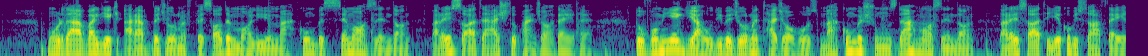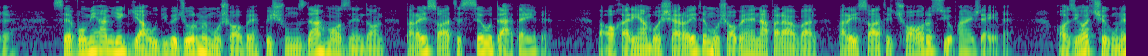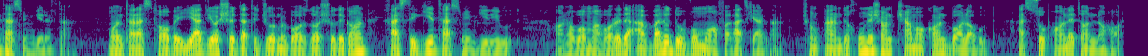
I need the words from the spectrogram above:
مورد اول یک عرب به جرم فساد مالی محکوم به سه ماه زندان برای ساعت 8 و 50 دقیقه دومی یک یهودی به جرم تجاوز محکوم به 16 ماه زندان برای ساعت 1 و 27 دقیقه. سومی هم یک یهودی به جرم مشابه به 16 ماه زندان برای ساعت 3 و 10 دقیقه. و آخری هم با شرایط مشابه نفر اول برای ساعت 4 و 35 دقیقه. قاضی ها چگونه تصمیم گرفتند؟ مهمتر از تابعیت یا شدت جرم بازداشت شدگان خستگی تصمیم گیری بود. آنها با موارد اول و دوم موافقت کردند چون قند خونشان کماکان بالا بود از صبحانه تا نهار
